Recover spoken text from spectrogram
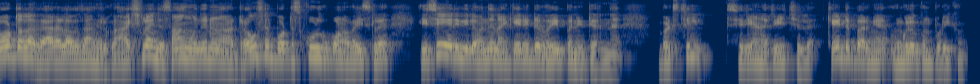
டோட்டலாக வேறு லெவல் தாங்க இருக்கும். ஆக்சுவலாக இந்த சாங் வந்து நான் ட்ரௌசர் போட்டு ஸ்கூலுக்கு போன வயசில் இசையருவியில் வந்து நான் கேட்டுட்டு வைப் பண்ணிட்டு இருந்தேன். பட் ஸ்டில் சரியான ரீச் இல்லை. கேட்டு பாருங்கள் உங்களுக்கும் பிடிக்கும்.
